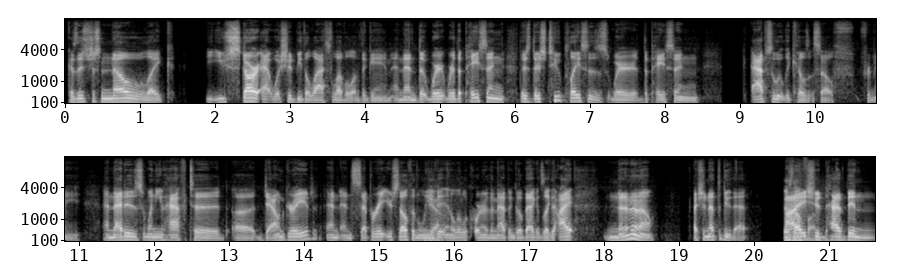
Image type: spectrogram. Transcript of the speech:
because there's just no like you start at what should be the last level of the game and then the where where the pacing there's there's two places where the pacing absolutely kills itself for me and that is when you have to uh, downgrade and and separate yourself and leave Yeah. it in a little corner of the map and go back. It's like i no no no no. I shouldn't have to do that I should have been.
